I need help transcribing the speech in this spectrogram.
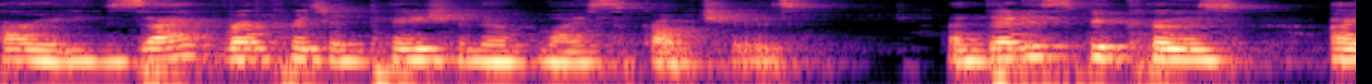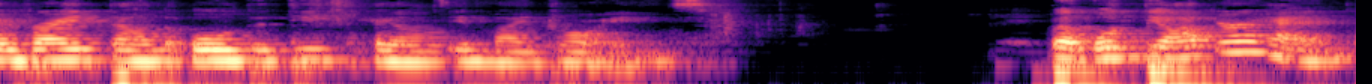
are exact representation of my sculptures. And that is because I write down all the details in my drawings. But on the other hand,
